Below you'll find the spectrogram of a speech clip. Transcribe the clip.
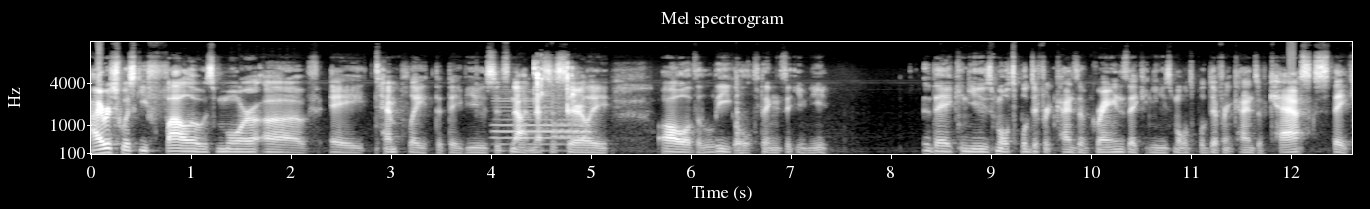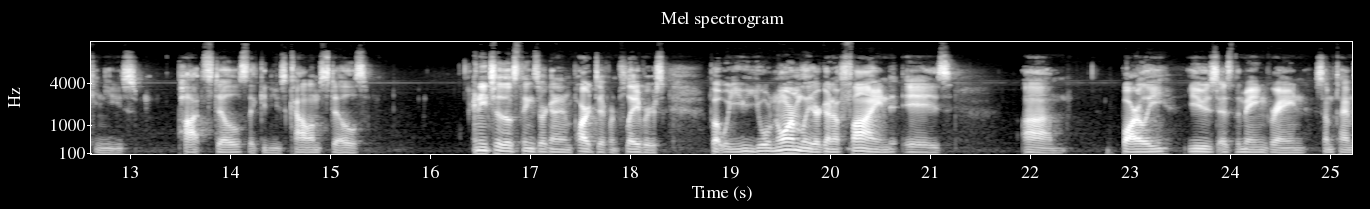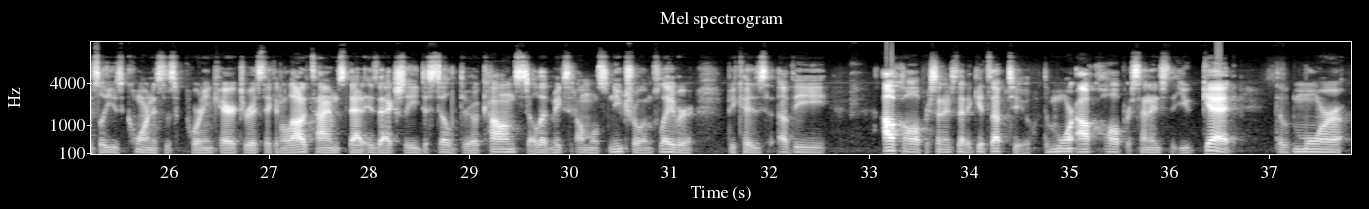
Irish whiskey follows more of a template that they've used. It's not necessarily all of the legal things that you need. They can use multiple different kinds of grains. They can use multiple different kinds of casks. They can use pot stills. They can use column stills. And each of those things are going to impart different flavors. But what you, you normally are going to find is um, barley used as the main grain. Sometimes they'll use corn as a supporting characteristic, and a lot of times that is actually distilled through a column still that makes it almost neutral in flavor because of the alcohol percentage that it gets up to. The more alcohol percentage that you get, the more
